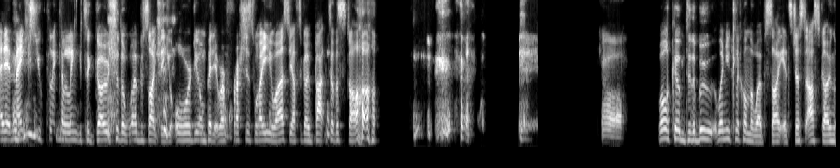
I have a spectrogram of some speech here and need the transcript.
and it makes you click a link to go to the website that you're already on, but it refreshes where you were, so you have to go back to the start. oh, Welcome to the boob. When you click on the website, it's just us going,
